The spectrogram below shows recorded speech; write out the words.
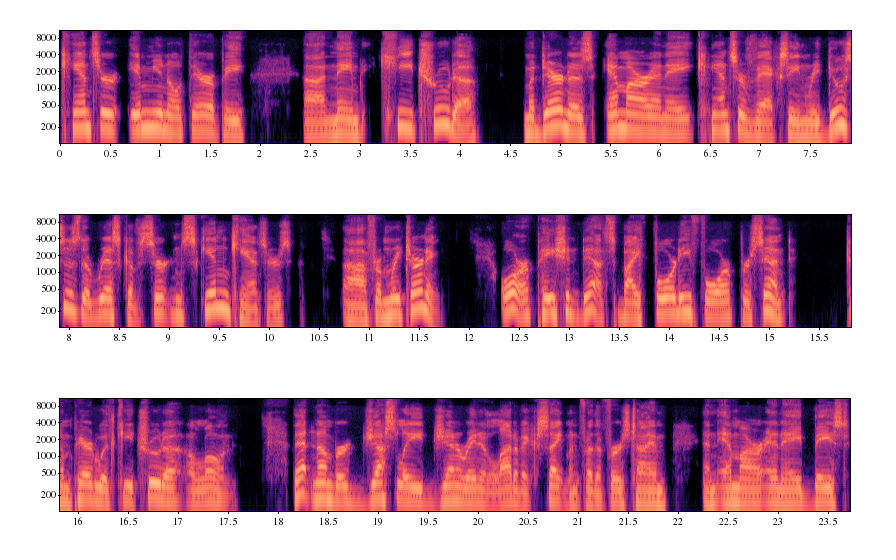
cancer immunotherapy uh, named Keytruda, Moderna's mRNA cancer vaccine reduces the risk of certain skin cancers uh, from returning or patient deaths by 44% compared with Keytruda alone. That number justly generated a lot of excitement for the first time. An mRNA based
